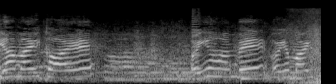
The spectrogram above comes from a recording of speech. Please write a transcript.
ये हमारी कार है और यहाँ हमें और ये हमारी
